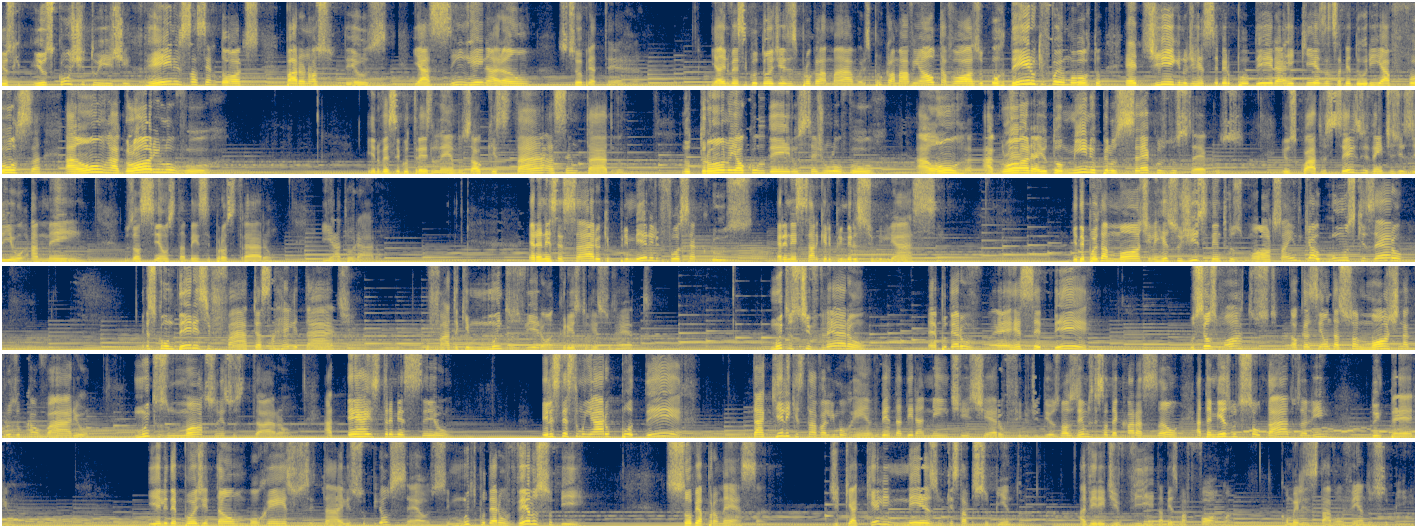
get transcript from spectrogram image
E os, e os constituíste reinos sacerdotes para o nosso Deus, e assim reinarão sobre a terra. E aí no versículo 2 diz, eles proclamavam, eles proclamavam em alta voz, o cordeiro que foi morto é digno de receber o poder, a riqueza, a sabedoria, a força, a honra, a glória e o louvor. E no versículo 3 lemos, ao que está assentado no trono e ao cordeiro seja um louvor, a honra, a glória e o domínio pelos séculos dos séculos. E os quatro seres viventes diziam: Amém. Os anciãos também se prostraram e adoraram. Era necessário que primeiro ele fosse à cruz, era necessário que ele primeiro se humilhasse. E depois da morte ele ressurgisse dentre os mortos, ainda que alguns quiseram esconder esse fato, essa realidade. O fato é que muitos viram a Cristo ressurreto. Muitos tiveram, é, puderam é, receber os seus mortos, na ocasião da sua morte na cruz do Calvário. Muitos mortos ressuscitaram, a terra estremeceu. Eles testemunharam o poder daquele que estava ali morrendo. Verdadeiramente este era o Filho de Deus. Nós vemos essa declaração, até mesmo de soldados ali do império. E ele, depois de então morrer e ressuscitar, ele subiu aos céus. E muitos puderam vê-lo subir sob a promessa de que aquele mesmo que estava subindo haveria de vir da mesma forma como eles estavam vendo subir.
